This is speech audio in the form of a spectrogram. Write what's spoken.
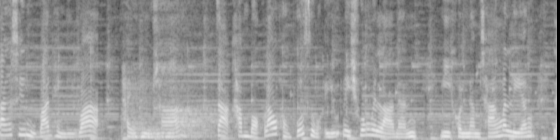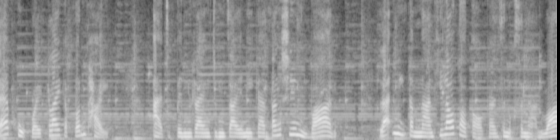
ตั้งชื่อหมู่บ้านแห่งนี้ว่าไผ่หูช้าง จากคำบอกเล่าของผู้สูงอายุในช่วงเวลานั้น มีคนนำช้างมาเลี้ยง และผูกไว้ใกล้กับต้นไผ่ อาจจะเป็นแรงจูงใจในการตั้งชื่อหมู่บ้าน และมีตำนานที่เล่าต่อๆกันสนุกสนานว่า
